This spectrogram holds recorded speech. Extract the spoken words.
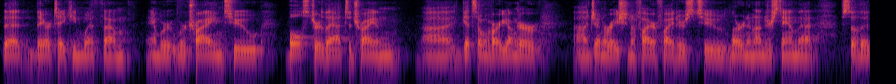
that they are taking with them. And we're, we're trying to bolster that to try and uh, get some of our younger uh, generation of firefighters to learn and understand that so that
